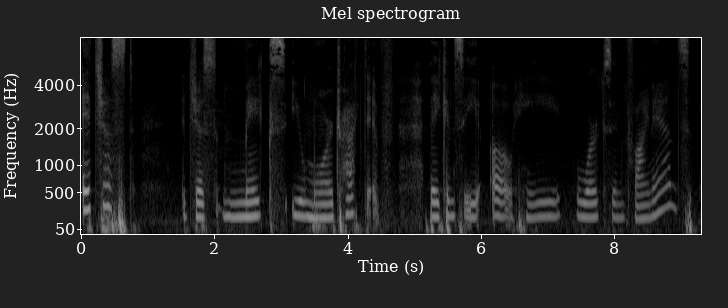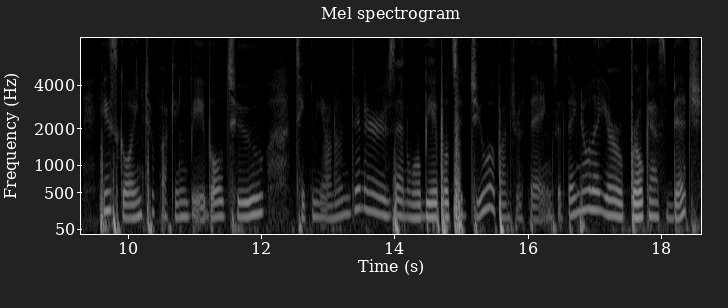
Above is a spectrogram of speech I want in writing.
it just, it just makes you more attractive. They can see, oh, he works in finance, he's going to fucking be able to take me out on dinners and we'll be able to do a bunch of things. If they know that you're a broke ass bitch,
